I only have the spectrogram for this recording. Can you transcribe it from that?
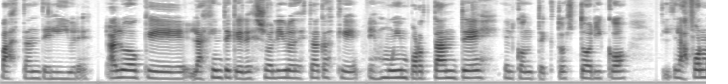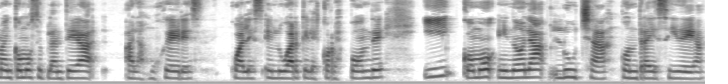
bastante libre. Algo que la gente que leyó el libro destaca es que es muy importante el contexto histórico, la forma en cómo se plantea a las mujeres, cuál es el lugar que les corresponde y cómo Enola lucha contra esa idea.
